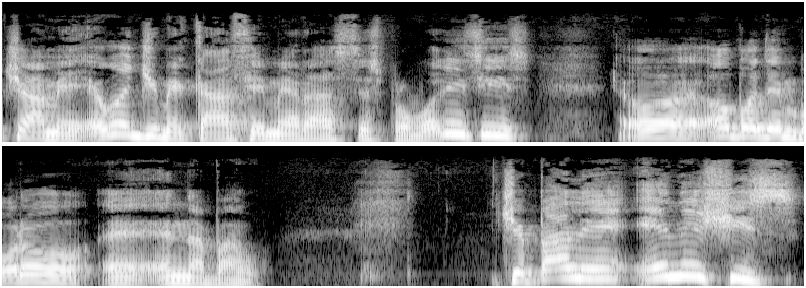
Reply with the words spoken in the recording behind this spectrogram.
τι είμαι, εγώ έτσι είμαι κάθε μέρα στις προπονήσεις, όποτε μπορώ ε, ε, να πάω. Και πάλι δεν έχεις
